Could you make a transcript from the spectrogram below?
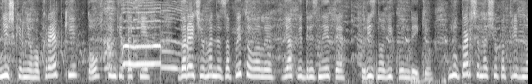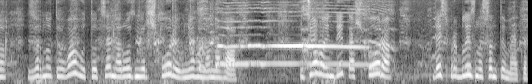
Ніжки в нього крепкі, товстенькі такі. До речі, в мене запитували, як відрізнити різного віку індиків. Ну, перше, на що потрібно звернути увагу, то це на розмір шпори у нього на ногах. У цього індика шпора десь приблизно сантиметр.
